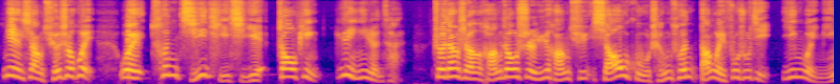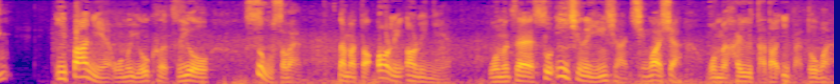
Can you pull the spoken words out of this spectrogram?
面向全社会为村集体企业招聘运营人才。浙江省杭州市余杭区小古城村党委副书记殷伟明：一八年我们游客只有四五十万，那么到二零二零年，我们在受疫情的影响情况下，我们还有达到一百多万。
